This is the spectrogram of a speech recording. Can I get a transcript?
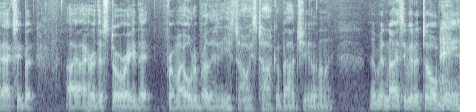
actually, but I, I heard the story that from my older brother. He used to always talk about you, and I'm like, it'd been nice if you'd have told me.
